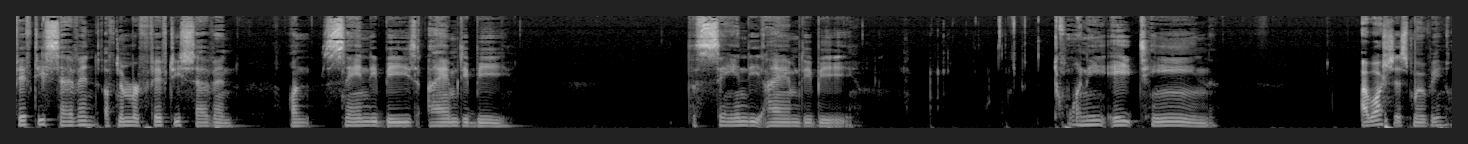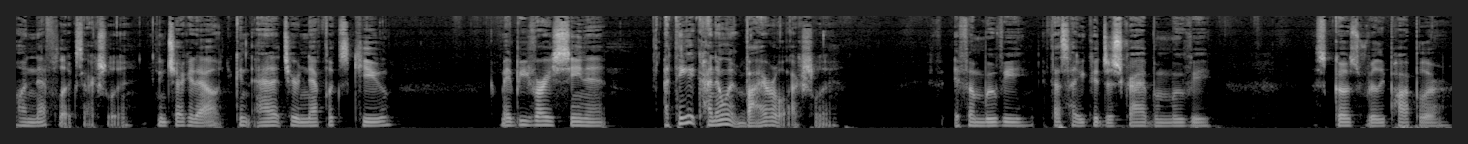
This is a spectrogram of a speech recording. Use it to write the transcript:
57 of number 57 on Sandy B's IMDb. The Sandy IMDb. 2018. I watched this movie on Netflix actually. You can check it out. You can add it to your Netflix queue. Maybe you've already seen it. I think it kind of went viral actually. If a movie, if that's how you could describe a movie, this goes really popular.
